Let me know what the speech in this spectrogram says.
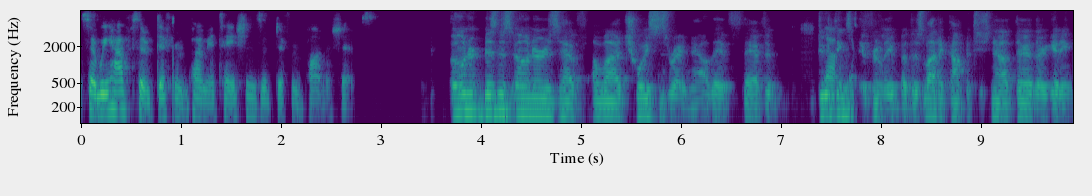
so we have sort of different permutations of different partnerships owner business owners have a lot of choices right now. They have they have to do yeah. things differently, but there's a lot of competition out there. They're getting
